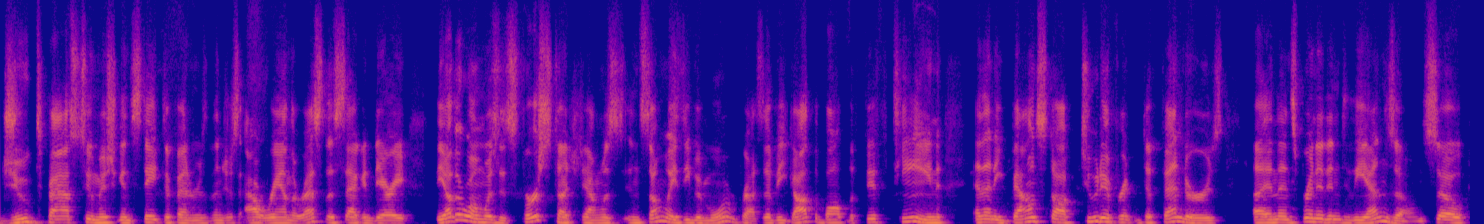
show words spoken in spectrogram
juked past two Michigan State defenders, and then just outran the rest of the secondary. The other one was his first touchdown was in some ways even more impressive. He got the ball at the 15 and then he bounced off two different defenders uh, and then sprinted into the end zone. So,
